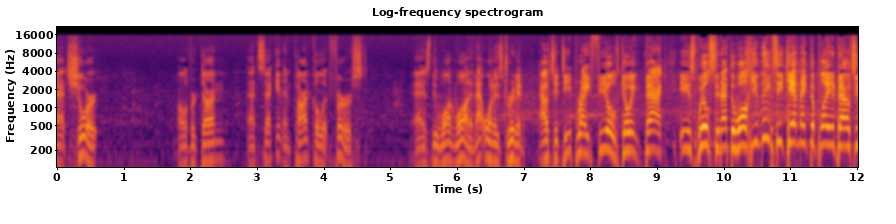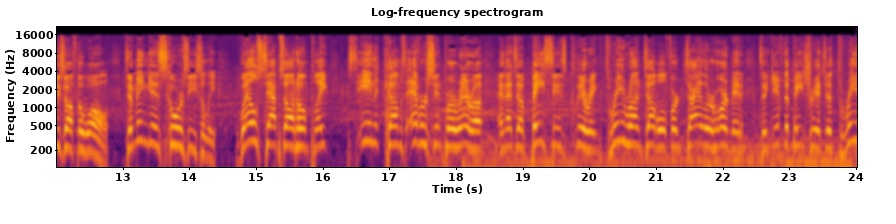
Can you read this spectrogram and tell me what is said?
at short. Oliver Dunn at second and Podkul at first as the 1 1. And that one is driven out to deep right field. Going back is Wilson at the wall. He leaps. He can't make the play. It bounces off the wall. Dominguez scores easily. Wells taps on home plate. In comes Everson Pereira, and that's a bases clearing three run double for Tyler Hardman to give the Patriots a 3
